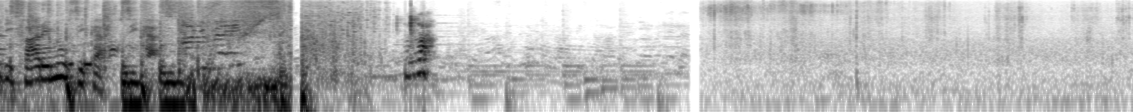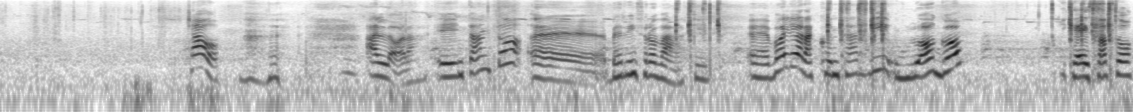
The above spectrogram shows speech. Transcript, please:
di fare musica. Musica. Ciao! Allora, intanto eh, ben ritrovati. Eh, voglio raccontarvi un luogo che è stato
